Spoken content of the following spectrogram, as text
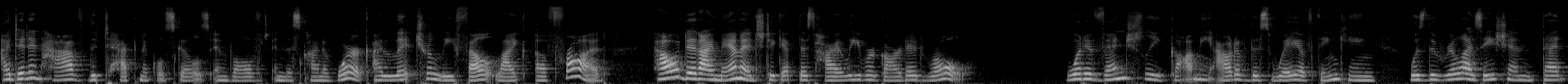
I didn't have the technical skills involved in this kind of work. I literally felt like a fraud. How did I manage to get this highly regarded role? What eventually got me out of this way of thinking was the realization that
